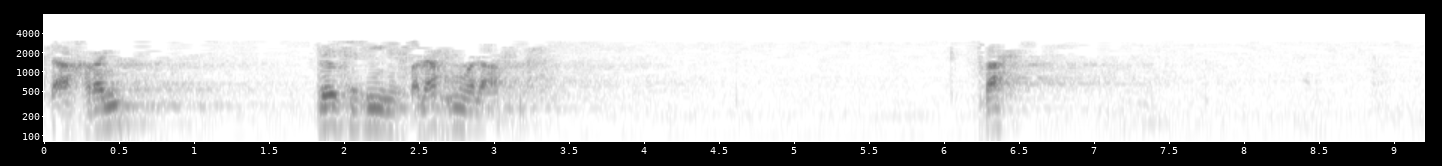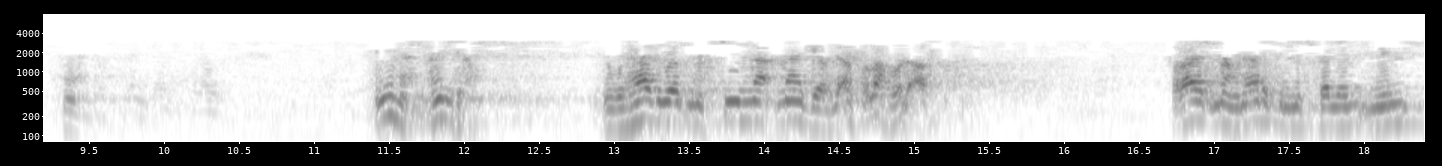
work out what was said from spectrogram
الآخرين ليس فيه صلاح ولا أصلح صح؟ هنا عندهم. يقول هذا الولد مسكين ما, ما جاء لا صلاح ولا أصلح فغاية ما هنالك أن نسلم من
